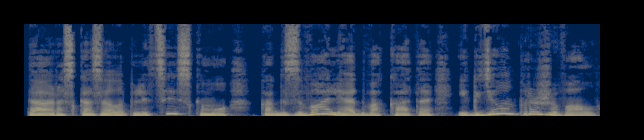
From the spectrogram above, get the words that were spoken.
Та рассказала полицейскому, как звали адвоката и где он проживал.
